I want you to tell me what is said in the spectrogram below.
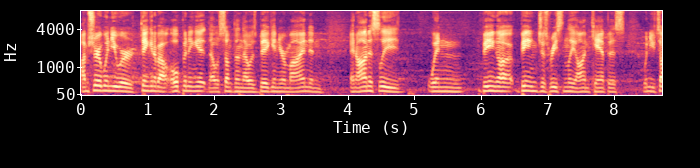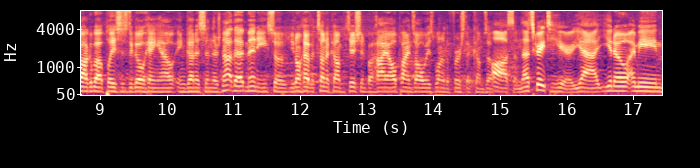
I'm sure when you were thinking about opening it, that was something that was big in your mind, and and honestly, when being uh, being just recently on campus, when you talk about places to go hang out in Gunnison, there's not that many, so you don't have a ton of competition. But High Alpine's always one of the first that comes up. Awesome. That's great to hear. Yeah, you know, I mean,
